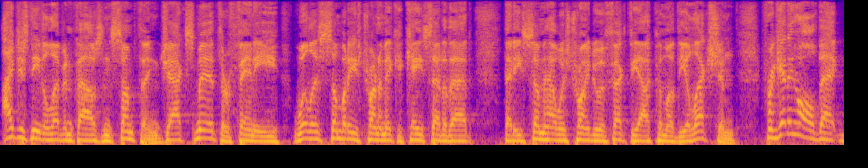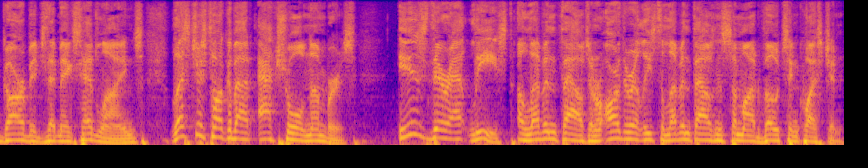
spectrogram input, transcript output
I just need 11,000 something. Jack Smith or Fani Willis, somebody's trying to make a case out of that, that he somehow was trying to affect the outcome of the election. Forgetting all that garbage that makes headlines, let's just talk about actual numbers. is there at least 11,000 or are there at least 11,000 some odd votes in question?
